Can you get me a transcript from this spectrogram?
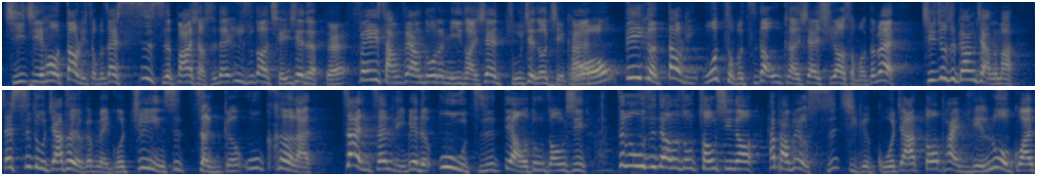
集结后到底怎么在四十八小时内运输到前线的？对，非常非常多的谜团，现在逐渐都解开了。哦，第一个，到底我怎么知道乌克兰现在需要什么？对不对？其实就是刚刚讲的嘛，在斯图加特有个美国军营，是整个乌克兰战争里面的物资调度中心。这个物资调度中中心呢，它旁边有十几个国家都派联络官。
